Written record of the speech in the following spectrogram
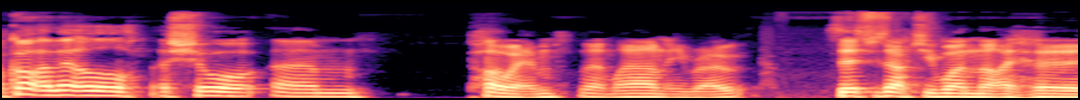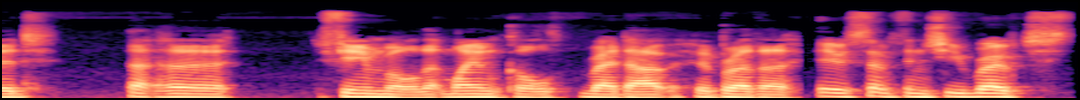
I've got a little, a short um, poem that my auntie wrote. So this was actually one that I heard at her funeral that my uncle read out her brother. It was something she wrote,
